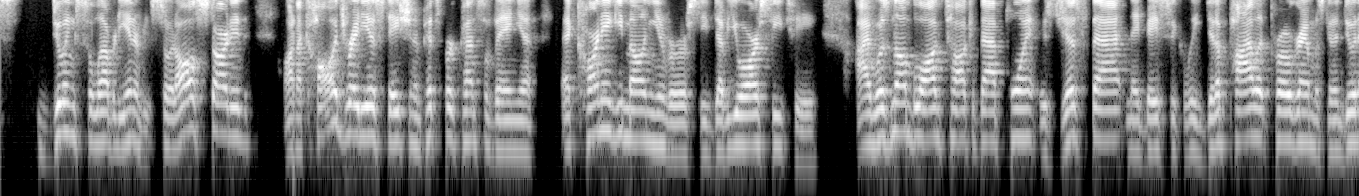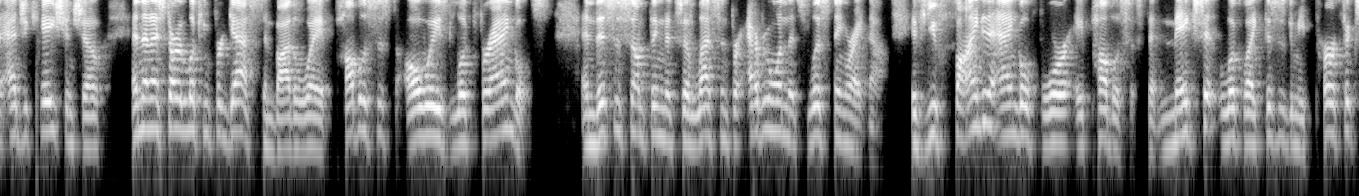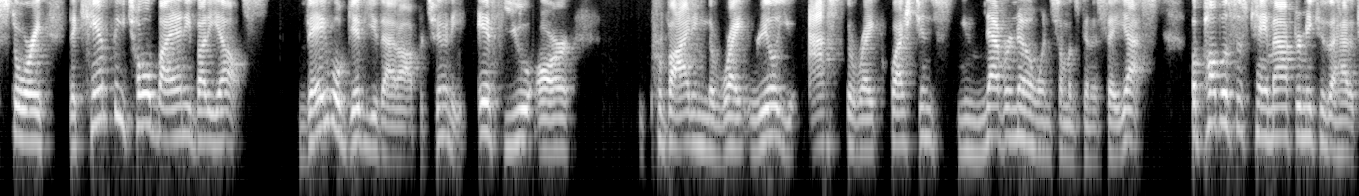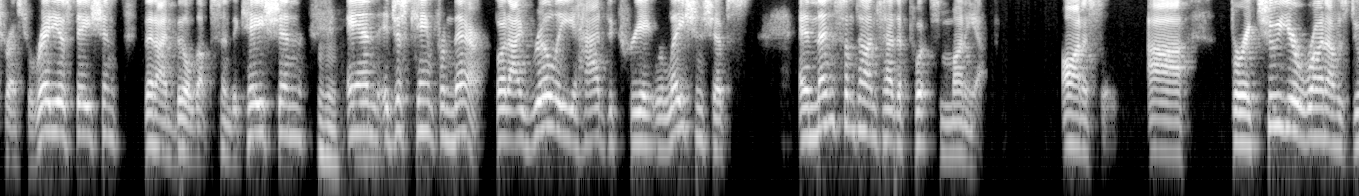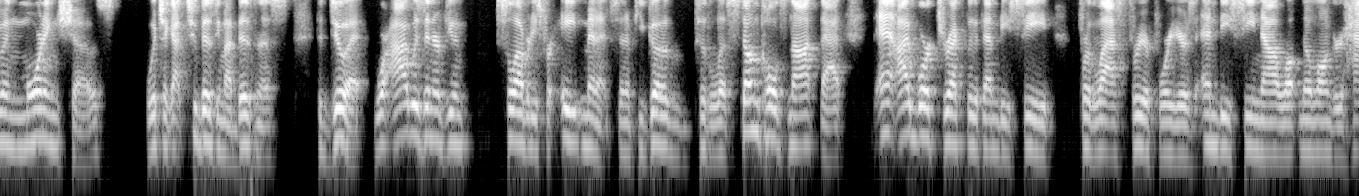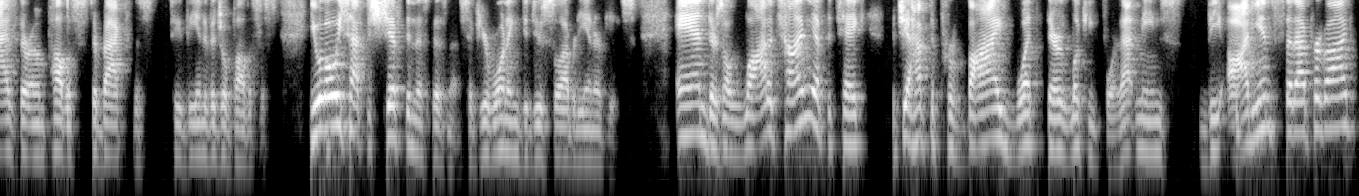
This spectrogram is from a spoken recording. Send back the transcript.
doing celebrity interviews. So it all started on a college radio station in Pittsburgh, Pennsylvania at Carnegie Mellon University, WRCT. I wasn't on Blog Talk at that point. It was just that. And they basically did a pilot program, was going to do an education show. And then I started looking for guests. And by the way, publicists always look for angles. And this is something that's a lesson for everyone that's listening right now. If you find an angle for a publicist that makes it look like this is going to be perfect story that can't be told by anybody else, they will give you that opportunity if you are providing the right reel, you ask the right questions, you never know when someone's going to say yes. But publicists came after me because I had a terrestrial radio station. Then I built up syndication, mm-hmm. and it just came from there. But I really had to create relationships, and then sometimes had to put some money up. Honestly, uh, for a two-year run, I was doing morning shows, which I got too busy in my business to do it, where I was interviewing celebrities for eight minutes. And if you go to the list, Stone Cold's not that. And I worked directly with NBC for the last three or four years. NBC now lo- no longer has their own publicist. They're back to, this, to the individual publicist. You always have to shift in this business if you're wanting to do celebrity interviews. And there's a lot of time you have to take, but you have to provide what they're looking for. That means the audience that I provide,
